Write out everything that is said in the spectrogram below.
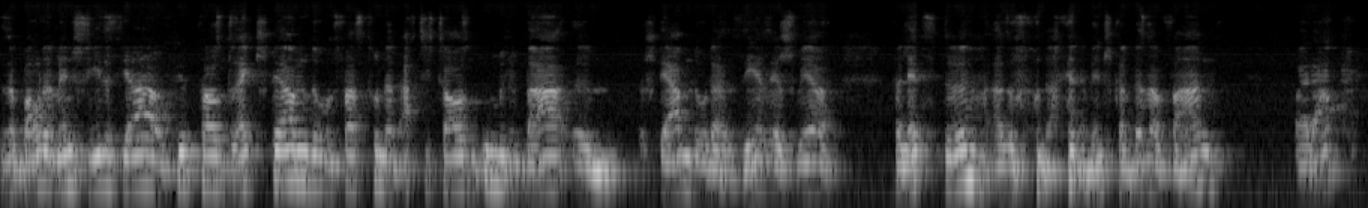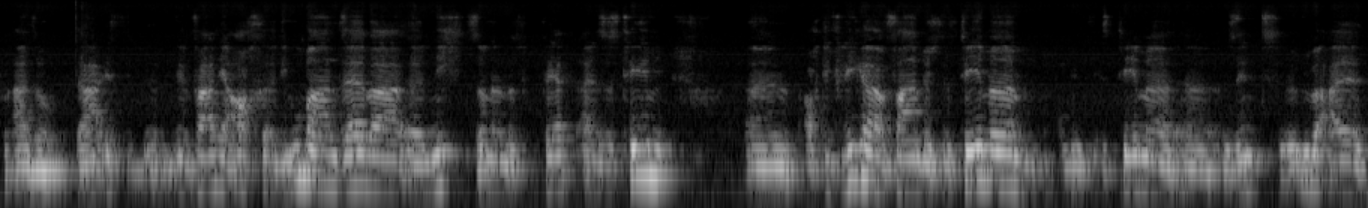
Deshalb baut der Mensch jedes Jahr 4.000 Direktsterbende und fast 180.000 unmittelbar ähm, Sterbende oder sehr, sehr schwer Verletzte. Also von daher, der Mensch kann besser fahren. Weiter ab. Also da ist, wir fahren ja auch die U-Bahn selber äh, nicht, sondern es fährt ein System. Äh, auch die Flieger fahren durch Systeme. Die Systeme äh, sind überall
